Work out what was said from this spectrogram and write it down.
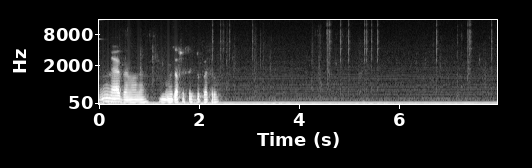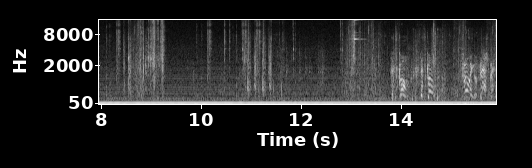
Nie wiem, ale mamy zawsze ktoś dupę tru. Let's go. Let's go. Throwing a flashback.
